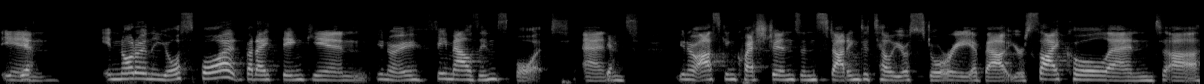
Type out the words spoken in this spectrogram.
in yeah. in not only your sport, but I think in, you know, females in sport and yeah you know asking questions and starting to tell your story about your cycle. And uh,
